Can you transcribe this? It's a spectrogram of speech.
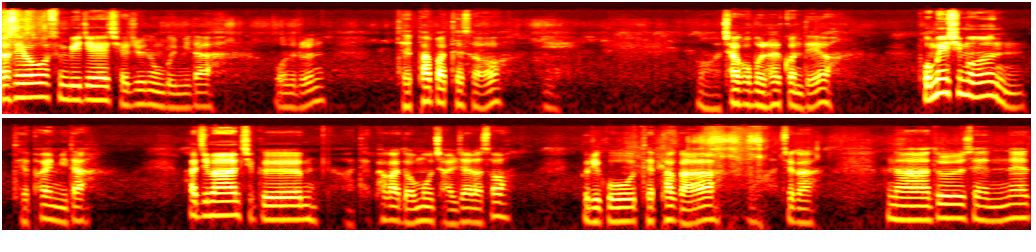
안녕하세요. 순비제 제주농부입니다. 오늘은 대파밭에서 예, 어, 작업을 할 건데요. 봄에 심은 대파입니다. 하지만 지금 아, 대파가 너무 잘 자라서 그리고 대파가 어, 제가 하나, 둘, 셋, 넷,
